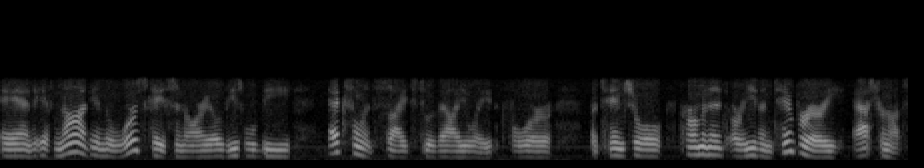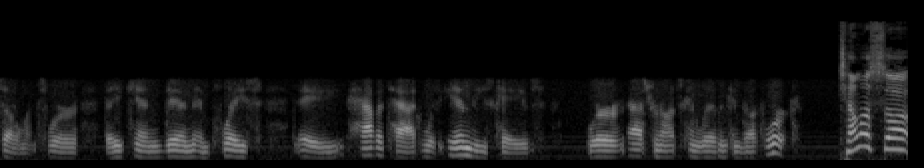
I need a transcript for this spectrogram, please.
And if not, in the worst case scenario, these will be excellent sites to evaluate for potential permanent or even temporary astronaut settlements where they can then in place a habitat within these caves where astronauts can live and conduct work. Tell us uh,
